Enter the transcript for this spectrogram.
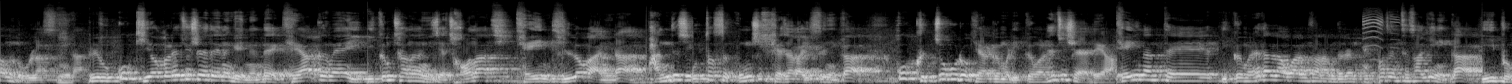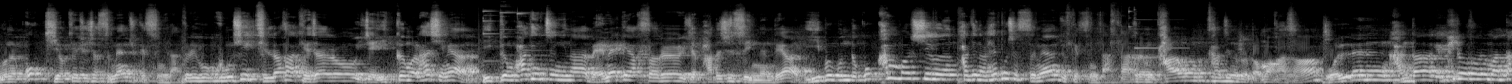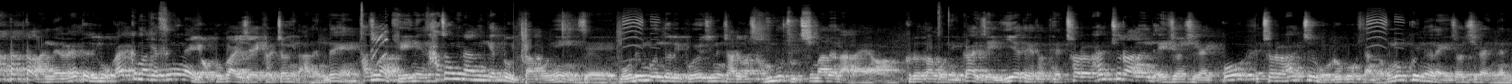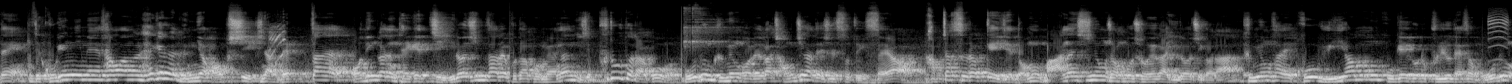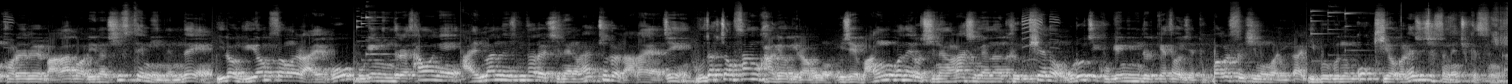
원으로 올랐습니다. 그리고 꼭 기억을 해주셔야 되는 게 있는데 계약금의 이- 입금처는 이제 전화 디- 개인 딜러가 아니라 반드시 모터스 공식 계좌가 있으니까 꼭 그쪽으로 계약금을 입금을 해주셔야 돼요. 개인한테 입금을 해달라고 하는 사람들은 100% 사기니까 이 부분을 꼭 기억해 주셨으면 좋겠습니다. 그리고 공식 딜러사 계좌로 이제 입금을 하시면 입금 확인증이나 매매 계약서를 이제 받으실 수 있는데요. 이 부분도 꼭 한 번씩은 확인을 해보셨으면 좋겠습니다. 자, 그럼 다음 사진으로 넘어가서 원래는 간단하게 필요서를만 딱딱딱 안내를 해드리고 깔끔하게 승인의 여부가 이제 결정이 나는데 하지만 개인의 사정이라는 게 또 있다 보니 이제 모든 분들이 보여지는 자료가 전부 좋지만은 않아요. 그러다 보니까 이제 이에 대해서 대처를 할 줄 아는 에이전시가 있고 대처를 할 줄 모르고 그냥 넉놓고 있는 에이전시가 있는데 이제 고객님의 상황을 해결할 능력 없이 그냥 냅다 어딘가는 되겠지 이런 심사를 보다 보면은 이제 프로더라고 모든 금융 거래가 정지가 되실 수도 있어요. 갑작스럽게 이제 너무 많은 신용 정보 조회가 이루어지거나 금융사의 고위험 고객으로 분류돼서 모든 거래를 막아버리는 시스템이 있는데 이런 위험성을 알고 고객님들의 상황에 알맞는 심사를 진행을 할 줄을 알아야지 무작정 싼 가격이라고 이제 막무가내로 진행을 하시면은 그 피해는 오로지 고객님들께서 이제 독박을 쓰시는 거니까 이 부분은 꼭 기억을 해주셨으면 좋겠습니다.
